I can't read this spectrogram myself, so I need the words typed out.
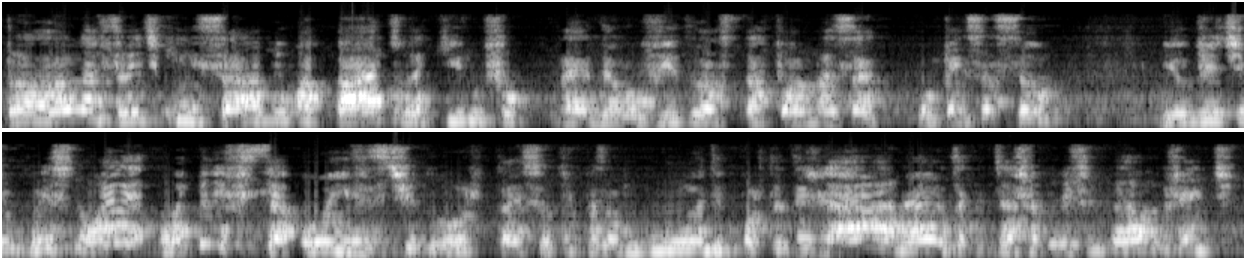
para lá na frente, quem sabe, uma parte daquilo for né, devolvido da forma dessa compensação. E o objetivo com isso não é, não é beneficiar o investidor, tá? Isso é outra coisa muito importante. Gente, ah, não, você tem achar benefício. Não, gente.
